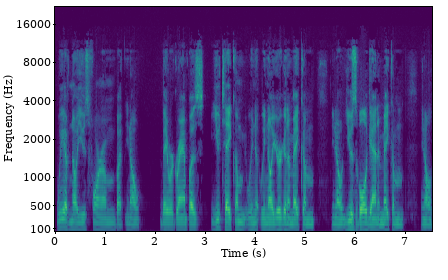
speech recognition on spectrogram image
we have no use for them, but you know, they were grandpa's. You take them. We know we know you're going to make them, you know, usable again and make them you know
